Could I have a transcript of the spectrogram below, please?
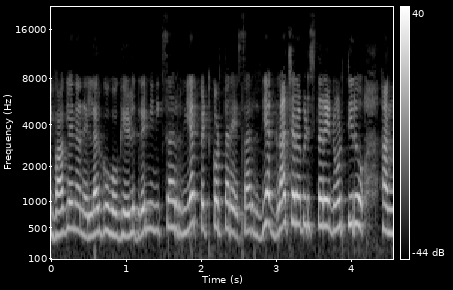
ಇವಾಗಲೇ ನಾನು ಎಲ್ಲರಿಗೂ ಹೋಗಿ ಹೇಳಿದ್ರೆ ನಿನಗೆ ಸರಿಯಾಗಿ ಪೆಟ್ಕೊಡ್ತಾರೆ ಸರಿಯಾಗಿ ಗ್ರಾಚಾರ ಬಿಡಿಸ್ತಾರೆ, ನೋಡ್ತಿರು. ಹಂಗೆ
